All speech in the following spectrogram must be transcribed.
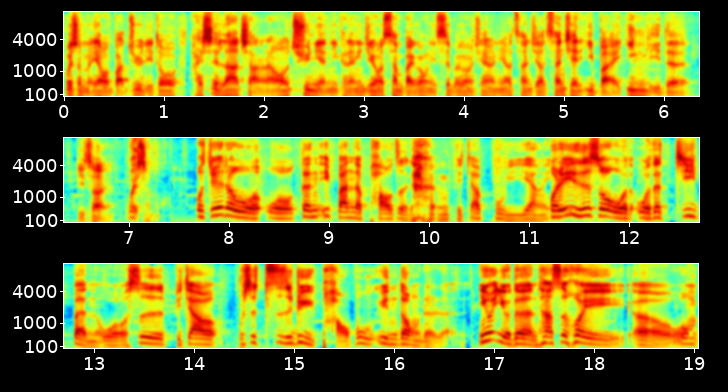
为什么要把距离都还是拉长？然后去年你可能已经有三百公里、四百公里，现在你要参加三千一百英里的比赛，为什么？我觉得我我跟一般的跑者可能比较不一样。我的意思是说，我我的基本我是比较不是自律跑步运动的人，因为有的人他是会呃，我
